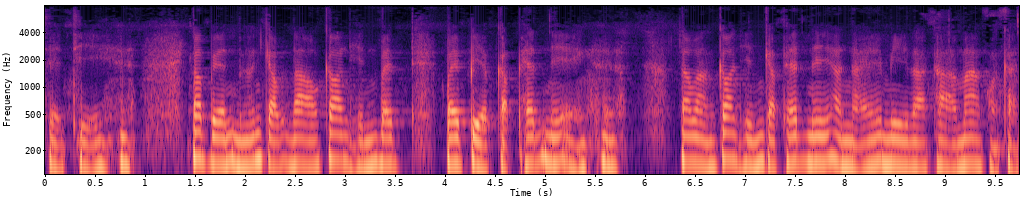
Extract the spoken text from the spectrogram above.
เศรษฐี ก็เป็นเหมือนกับเราก้อนหินไป ไปเปรียบกับเพชรนี่เอง ระหว่างก้อนหินกับเพชรนี้อันไหนมีราคามากกว่ากัน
